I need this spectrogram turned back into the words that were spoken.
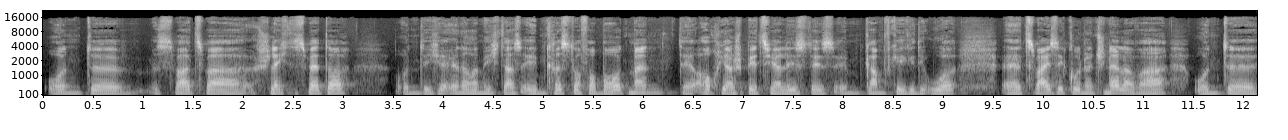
und es war zwar schlechtes Wetter, und ich erinnere mich, dass eben Christopher Boardman, der auch ja Spezialist ist im Kampf gegen die Uhr, äh, zwei Sekunden schneller war und äh,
